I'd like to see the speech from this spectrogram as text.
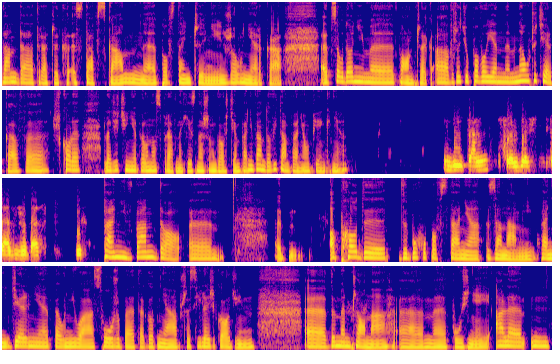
Wanda Traczyk-Stawska, powstańczyni, żołnierka, pseudonim Pączek, a w życiu powojennym nauczycielka w Szkole dla Dzieci Niepełnosprawnych jest naszym gościem. Pani Wando, witam Panią pięknie. Witam serdecznie także Was. Pani Wando, Obchody wybuchu powstania za nami. Pani dzielnie pełniła służbę tego dnia przez ileś godzin, e, wymęczona później, ale mm,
